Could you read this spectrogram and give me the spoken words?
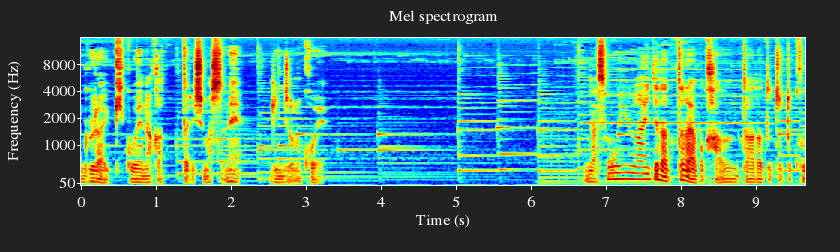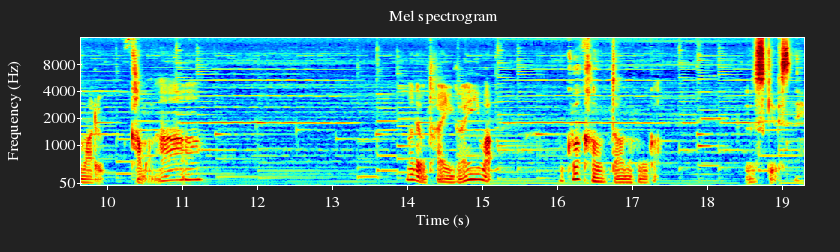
ぐらい聞こえなかったりしましたね。銀城の声。な、そういう相手だったらやっぱカウンターだとちょっと困るかもなまあでも大概は、僕はカウンターの方が好きですね。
